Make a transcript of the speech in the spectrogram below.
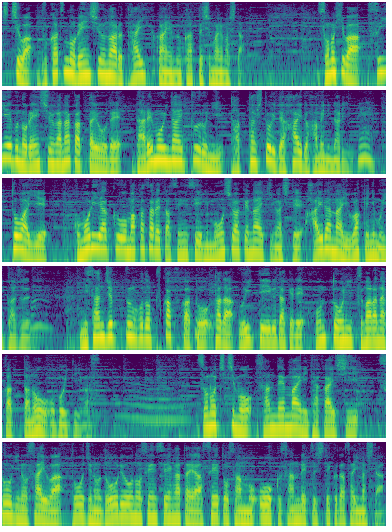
父は部活の練習のある体育館へ向かってしまいましたその日は水泳部の練習がなかったようで誰もいないプールにたった一人で入る羽目になりねとはいえ子守役を任された先生に申し訳ない気がして入らないわけにもいかず2 3 0分ほどぷかぷかとただ浮いているだけで本当につまらなかったのを覚えています。その父も3年前に他界し葬儀の際は当時の同僚の先生方や生徒さんも多く参列してくださいました。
